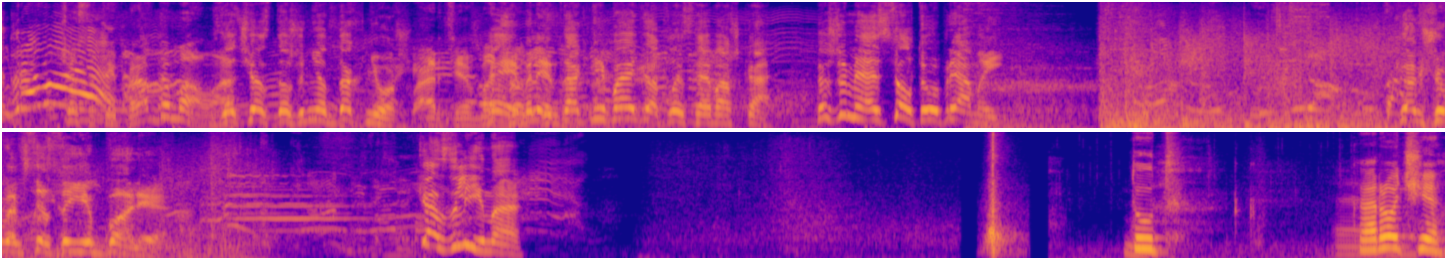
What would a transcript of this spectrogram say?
игровая! Ты правда мало? За час даже не отдохнешь. Партия в Эй, блин, так не пойдет, лысая башка. Жми, осел ты упрямый. Как же вы все заебали! Козлина! Тут... Короче,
